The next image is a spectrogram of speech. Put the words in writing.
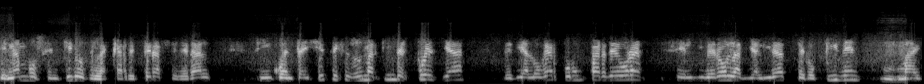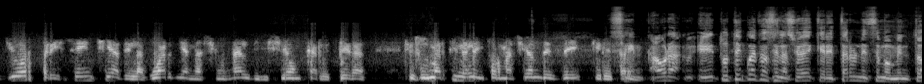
en ambos sentidos de la carretera federal 57 Jesús Martín. Después ya de dialogar por un par de horas se liberó la vialidad, pero piden mayor presencia de la Guardia Nacional División Carreteras. Jesús Martín es la información desde Querétaro. Sí. Ahora, eh, ¿tú te encuentras en la ciudad de Querétaro en este momento?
